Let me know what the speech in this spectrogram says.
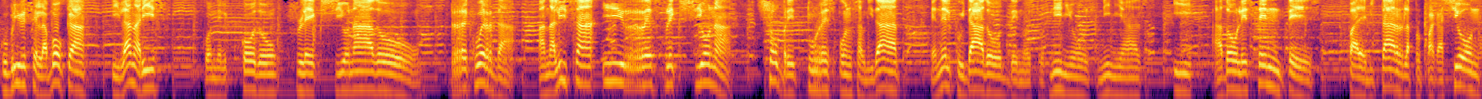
cubrirse la boca y la nariz con el codo flexionado. Recuerda, analiza y reflexiona sobre tu responsabilidad en el cuidado de nuestros niños, niñas y adolescentes para evitar la propagación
